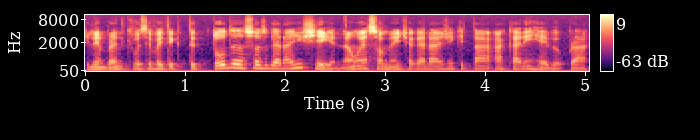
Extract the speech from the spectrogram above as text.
E lembrando que você vai ter que ter todas as suas garagens cheias, não é somente a garagem que está a Karen Rebel para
